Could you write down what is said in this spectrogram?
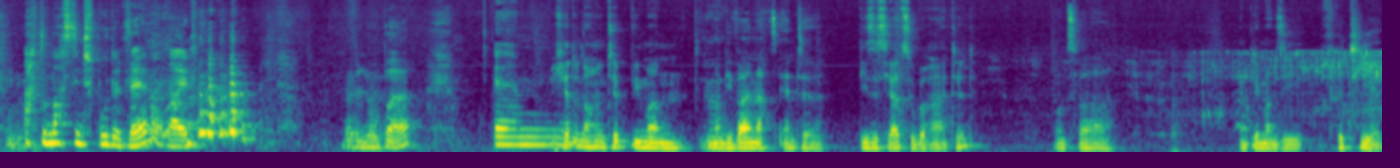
Sprudel. Ach, du machst den Sprudel selber rein. Blubber. Ähm, Ich hätte noch einen Tipp, wie man, wie man die Weihnachtsente dieses Jahr zubereitet. Und zwar, indem man sie frittiert.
